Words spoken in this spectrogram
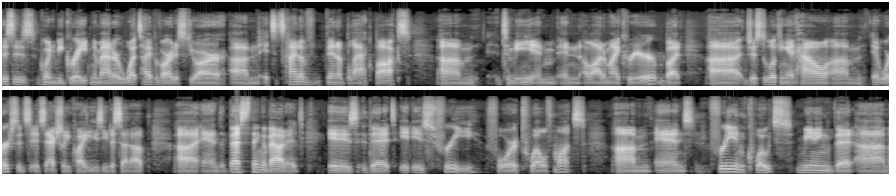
this is going to be great no matter what type of artist you are. Um, it's it's kind of been a black box um, to me in in a lot of my career, but uh, just looking at how um, it works, it's it's actually quite easy to set up. Uh, and the best thing about it is that it is free for 12 months. Um, and free in quotes, meaning that uh,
